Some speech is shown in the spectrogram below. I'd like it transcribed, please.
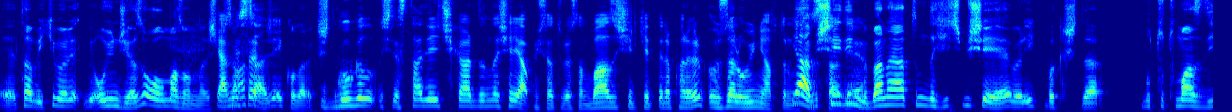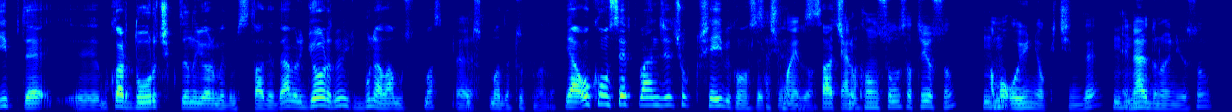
e, tabii ki böyle bir oyun cihazı olmaz onlar hiçbir Yani zaman sadece ek olarak işte. Google işte Stadia'yı çıkardığında şey yapmıştı hatırlıyorsan. Bazı şirketlere para verip özel oyun yaptırmıştı Ya bir şey değil mi? Ben hayatımda hiçbir şeye böyle ilk bakışta bu tutmaz deyip de e, bu kadar doğru çıktığını görmedim Stadia'da. Yani böyle gördüm ki bu ne lan bu tutmaz. Ve Evet. tutmadı. Tutmadı. Ya o konsept bence çok şey bir konsept. Saçmaydı yani. o. Saçma. Yani konsolu satıyorsun Hı hı. ama oyun yok içinde. Hı hı. E nereden oynuyorsun?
